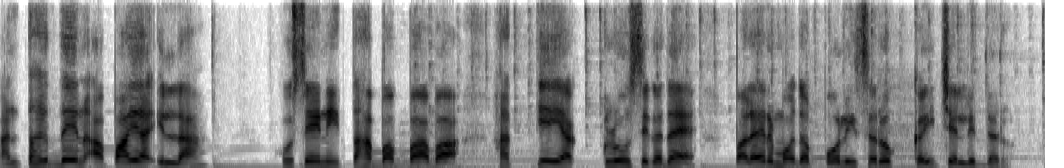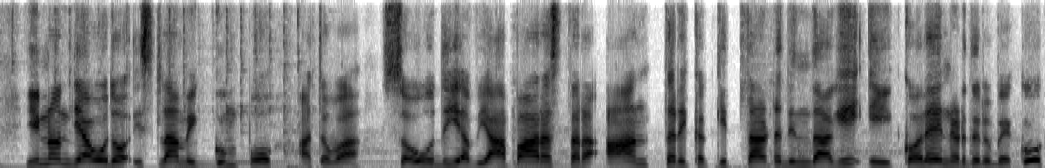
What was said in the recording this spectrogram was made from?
ಅಂತಹದ್ದೇನು ಅಪಾಯ ಇಲ್ಲ. ಹುಸೇನಿ ತಹಬಬ್ಬಾಬಾ ಹತ್ಯೆಯ ಕ್ಲೂ ಸಿಗದೆ ಪಲೇರ್ಮೋದ ಪೊಲೀಸರು ಕೈ ಚೆಲ್ಲಿದ್ದರು. ಇನ್ನೊಂದ್ಯಾವುದೋ ಇಸ್ಲಾಮಿಕ್ ಗುಂಪು ಅಥವಾ ಸೌದಿಯ ವ್ಯಾಪಾರಸ್ಥರ ಆಂತರಿಕ ಕಿತ್ತಾಟದಿಂದಾಗಿ ಈ ಕೊಲೆ ನಡೆದಿರಬೇಕು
